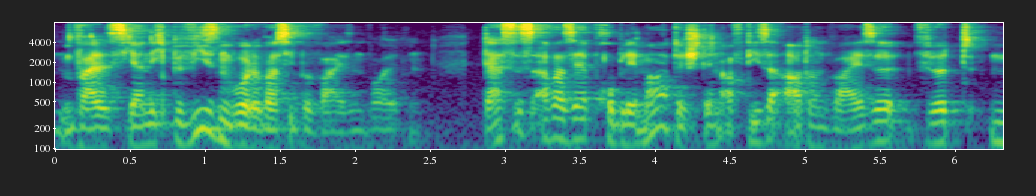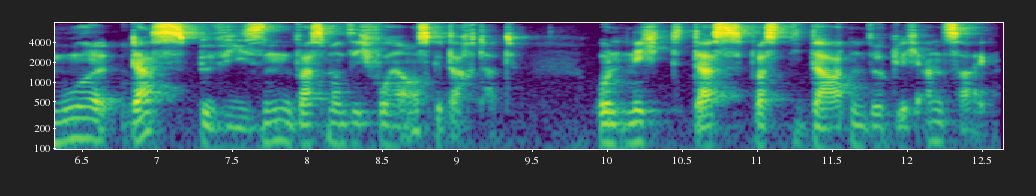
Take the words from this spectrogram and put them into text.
weil es ja nicht bewiesen wurde, was sie beweisen wollten. Das ist aber sehr problematisch, denn auf diese Art und Weise wird nur das bewiesen, was man sich vorher ausgedacht hat und nicht das, was die Daten wirklich anzeigen.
